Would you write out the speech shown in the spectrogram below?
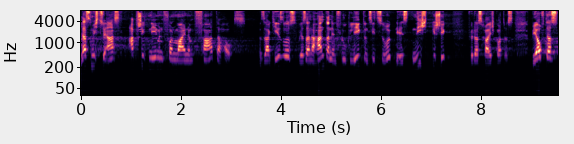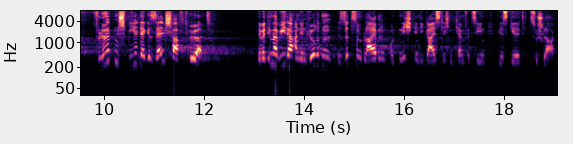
lass mich zuerst Abschied nehmen von meinem Vaterhaus. Da sagt Jesus, wer seine Hand an den Flug legt und sieht zurück, der ist nicht geschickt für das Reich Gottes. Wer auf das Flötenspiel der Gesellschaft hört, der wird immer wieder an den Hürden sitzen bleiben und nicht in die geistlichen Kämpfe ziehen, die es gilt zu schlagen.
